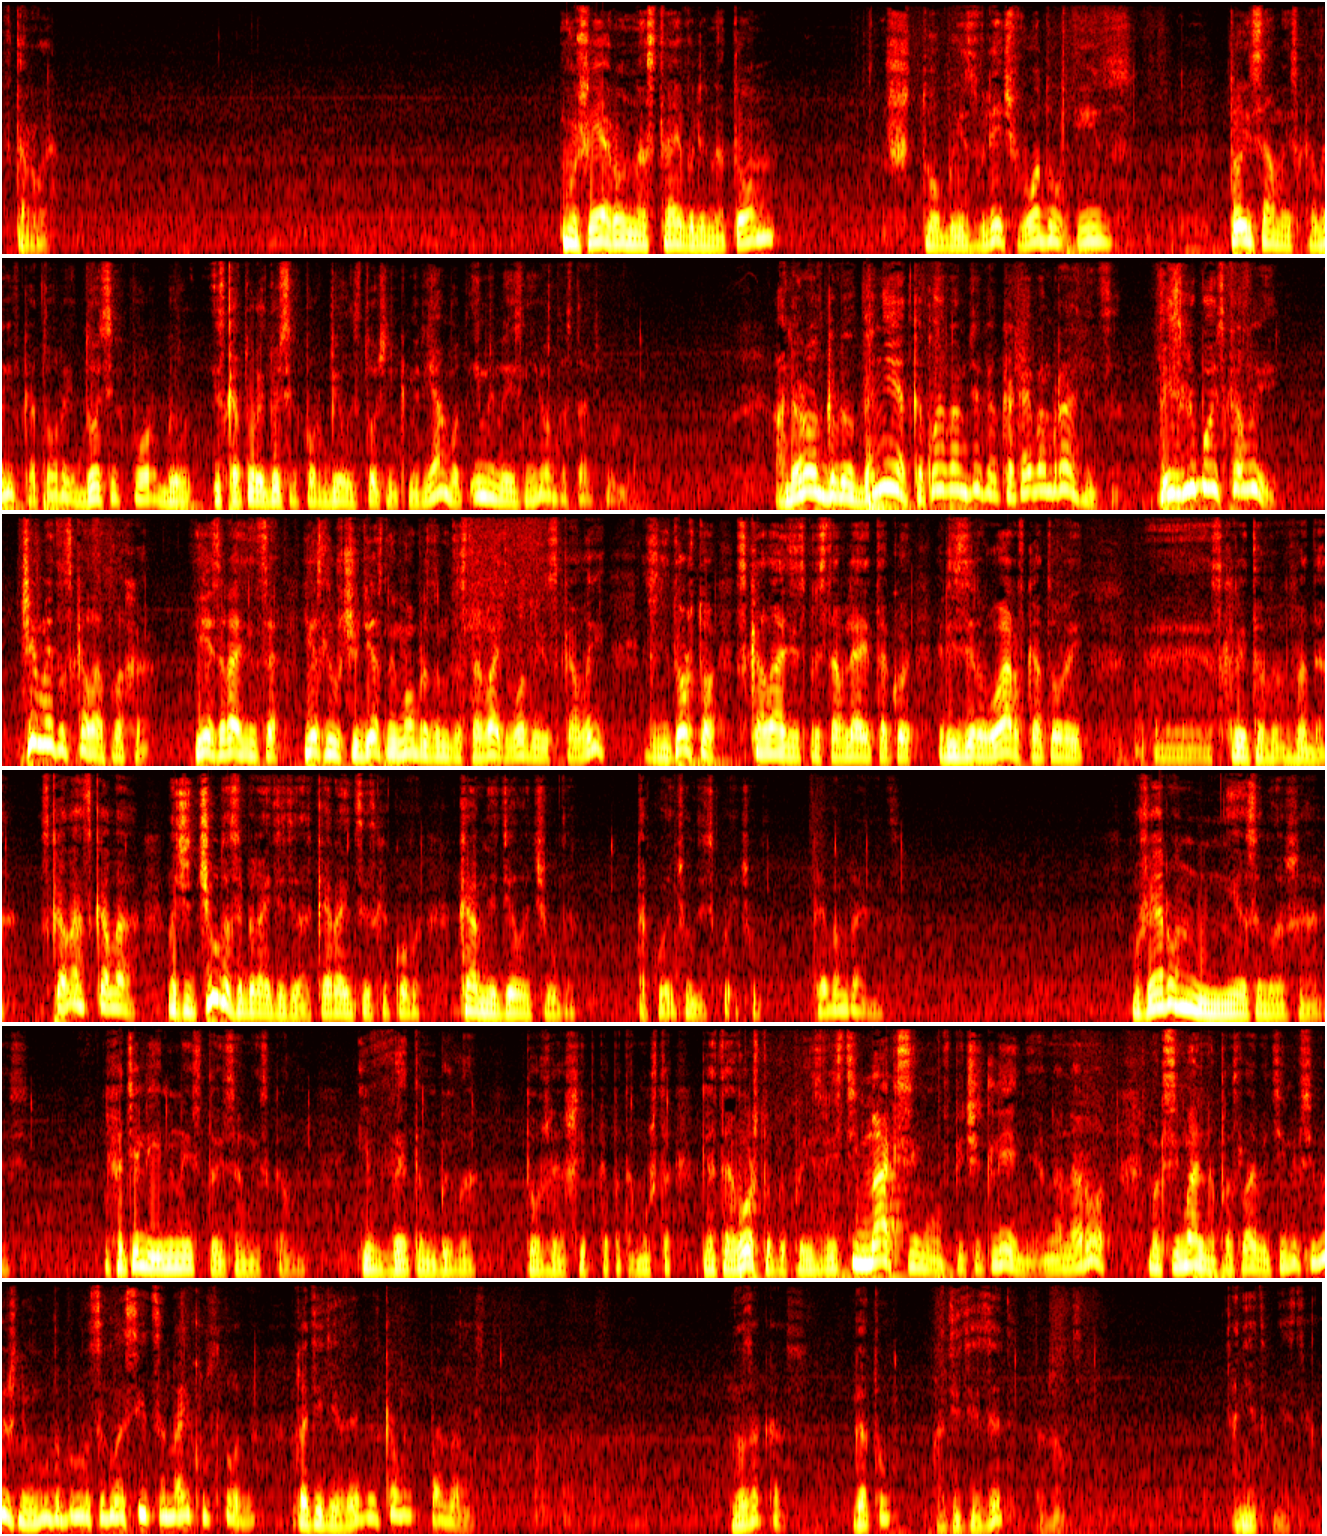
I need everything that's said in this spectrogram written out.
Второе – Муше и Арон настаивали на том, чтобы извлечь воду из той самой скалы, в которой до сих пор был, из которой до сих пор бил источник Мирьям, вот именно из нее достать воду. А народ говорил, да нет, какой вам, какая вам разница? Да из любой скалы. Чем эта скала плоха? Есть разница, если уж чудесным образом доставать воду из скалы, это не то, что скала здесь представляет такой резервуар, в который э, скрыта вода. Скала – скала. Значит, чудо собираетесь делать. Какая разница, из какого камня делать чудо? Такое чудо, такое чудо. Какая вам разница? Муж и не соглашались. И хотели именно из той самой скалы. И в этом было тоже ошибка, потому что для того, чтобы произвести максимум впечатления на народ, максимально прославить имя Всевышнего, нужно было согласиться на их условия. Хотите из этой скалы? Пожалуйста. На заказ. Готов? Хотите из этой? Пожалуйста. Они этого не сделали.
